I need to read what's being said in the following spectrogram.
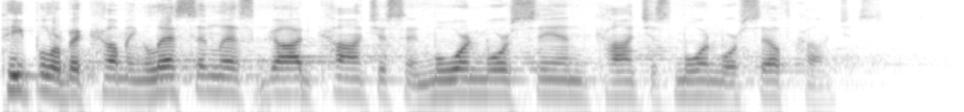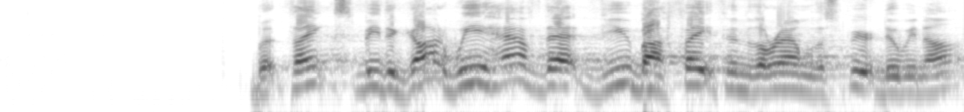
people are becoming less and less God conscious and more and more sin conscious, more and more self conscious. But thanks be to God, we have that view by faith into the realm of the Spirit, do we not?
